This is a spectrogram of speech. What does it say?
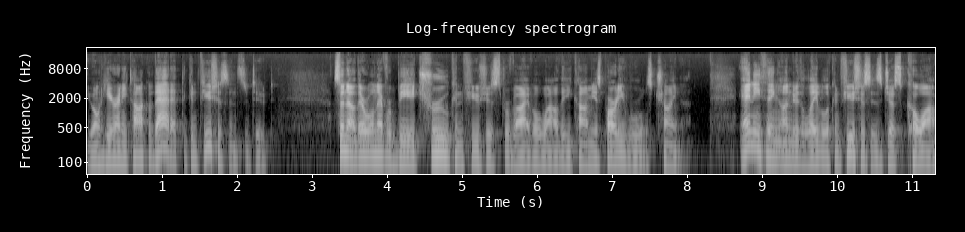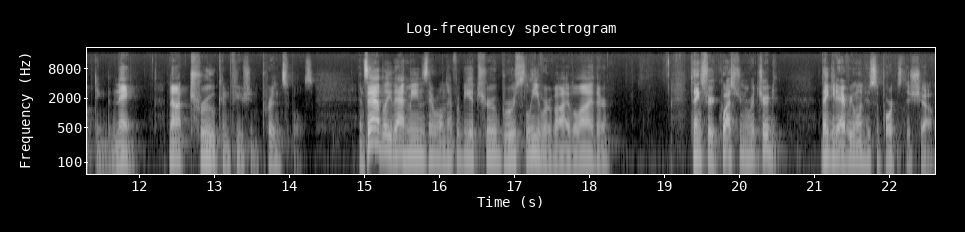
You won't hear any talk of that at the Confucius Institute. So, no, there will never be a true Confucius revival while the Communist Party rules China. Anything under the label of Confucius is just co opting the name, not true Confucian principles. And sadly, that means there will never be a true Bruce Lee revival either. Thanks for your question, Richard. Thank you to everyone who supports the show.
